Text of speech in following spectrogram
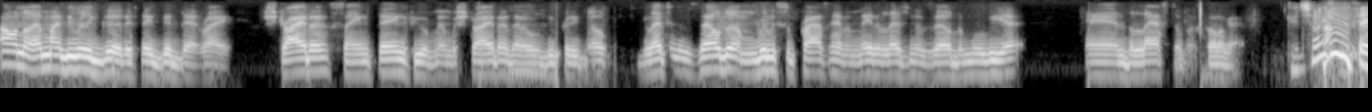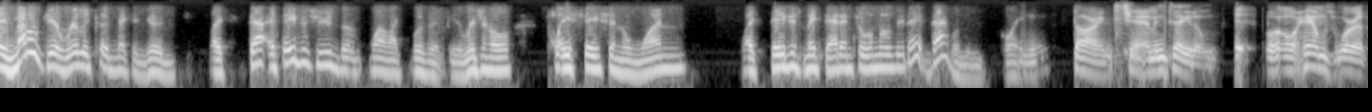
I don't know. It might be really good if they did that right. Strider, same thing. If you remember Strider, that would be pretty dope. Legend of Zelda, I'm really surprised they haven't made a Legend of Zelda movie yet. And The Last of Us, all I got. Good choice. I would say Metal Gear really could make a good like that if they just used the one like was it the original PlayStation One, like they just make that into a movie. That that would be great. Mm-hmm. Starring Channing Tatum or, or Hemsworth,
